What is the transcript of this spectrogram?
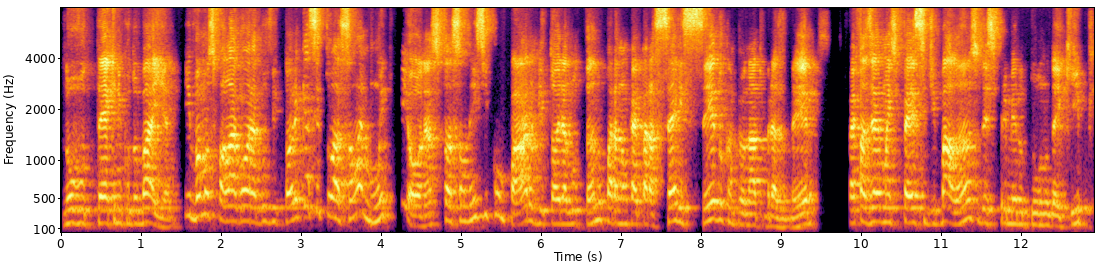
novo técnico do Bahia. E vamos falar agora do Vitória, que a situação é muito pior, né? A situação nem se compara, o Vitória lutando para não cair para a Série C do Campeonato Brasileiro, vai fazer uma espécie de balanço desse primeiro turno da equipe,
